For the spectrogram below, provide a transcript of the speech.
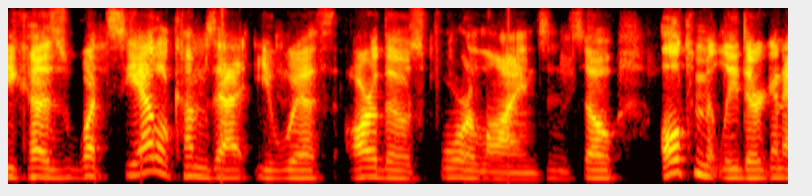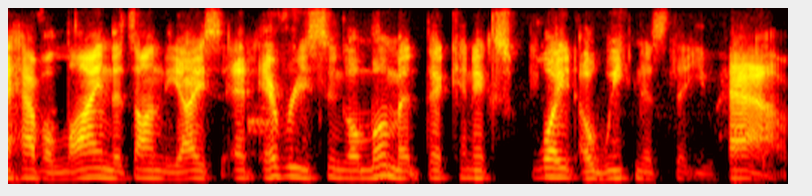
because what Seattle comes at you with are those four lines. And so ultimately, they're going to have a line that's on the ice at every single moment that can exploit a weakness that you have.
